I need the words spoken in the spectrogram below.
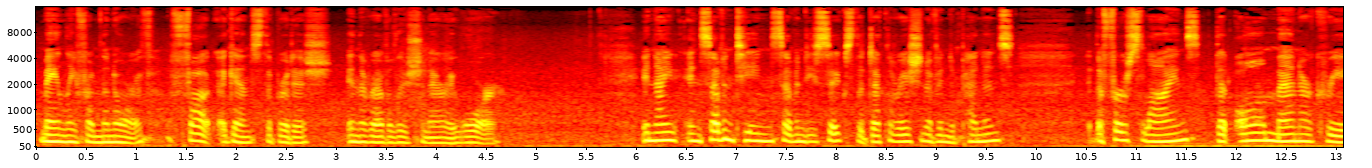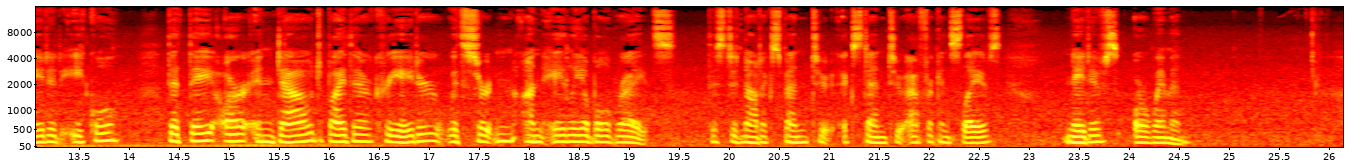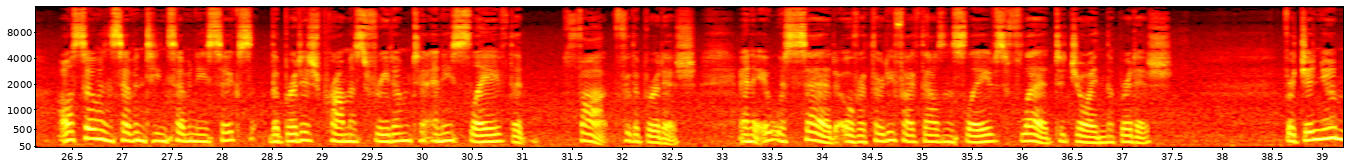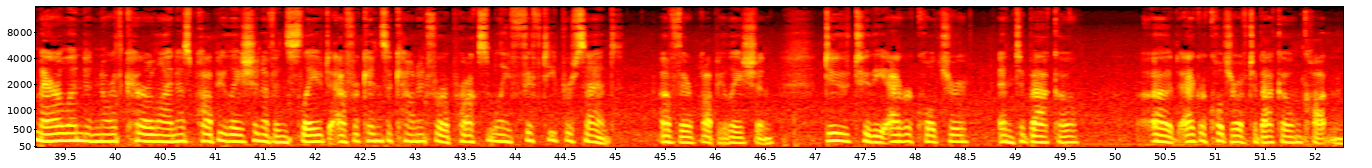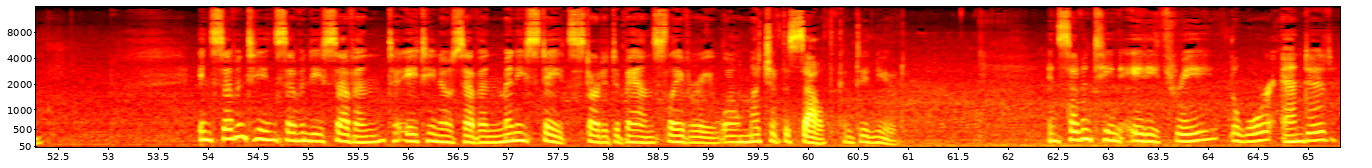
mainly from the North, fought against the British in the Revolutionary War. In, in 1776, the Declaration of Independence, the first lines that all men are created equal that they are endowed by their Creator with certain unalienable rights. This did not extend to, extend to African slaves, natives, or women. Also in 1776, the British promised freedom to any slave that fought for the British, and it was said over 35,000 slaves fled to join the British. Virginia, Maryland, and North Carolina's population of enslaved Africans accounted for approximately 50% of their population due to the agriculture and tobacco, uh, agriculture of tobacco and cotton. In 1777 to 1807, many states started to ban slavery while much of the South continued. In 1783, the war ended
